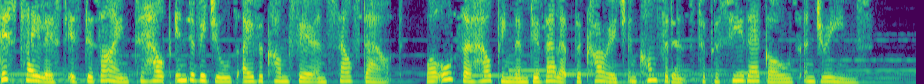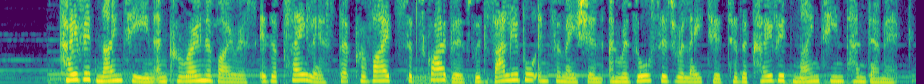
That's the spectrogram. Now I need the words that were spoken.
This playlist is designed to help individuals overcome fear and self-doubt, while also helping them develop the courage and confidence to pursue their goals and dreams. COVID-19 and Coronavirus is a playlist that provides subscribers with valuable information and resources related to the COVID-19 pandemic.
